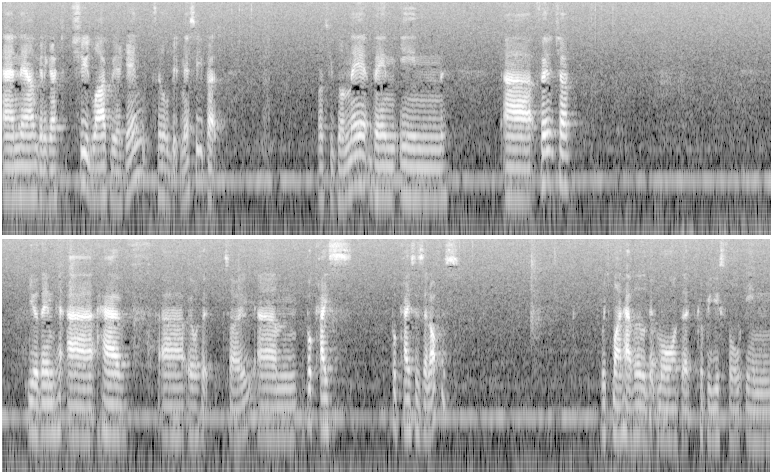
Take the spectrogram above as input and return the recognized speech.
and now I'm going to go to Chewed Library again. It's a little bit messy, but once you've gone there, then in uh, Furniture, you'll then uh, have, uh, where was it, sorry, um, bookcase, bookcases and office, which might have a little bit more that could be useful in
